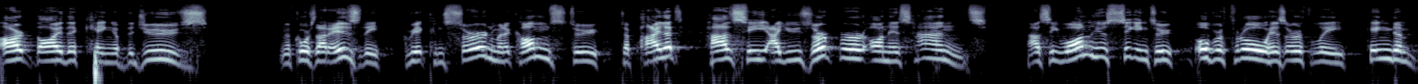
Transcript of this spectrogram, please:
Art thou the king of the Jews? And of course, that is the great concern when it comes to, to Pilate. Has he a usurper on his hands? Has he one who is seeking to overthrow his earthly kingdom?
